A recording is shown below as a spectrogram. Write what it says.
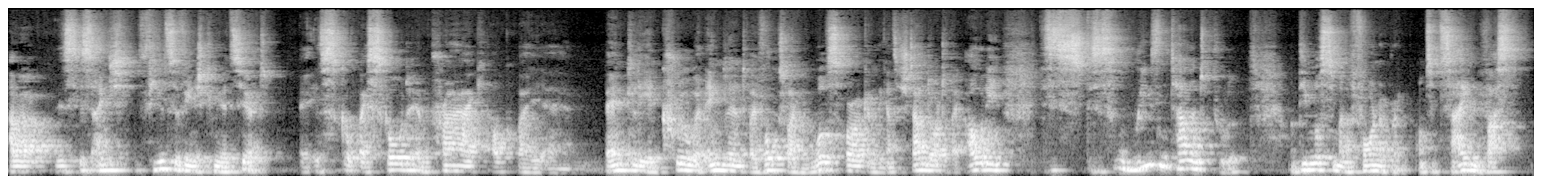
Aber es ist eigentlich viel zu wenig kommuniziert. Bei Skoda in Prag, auch bei äh, Bentley in Crewe in England, bei Volkswagen in Wolfsburg, und die ganzen Standorte bei Audi. Das ist, das ist ein riesen Talentpool. Und die musste man nach vorne bringen, um zu zeigen, was,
